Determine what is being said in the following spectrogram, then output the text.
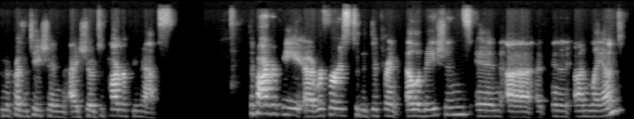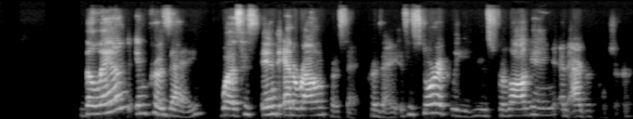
in the presentation, I show topography maps. Topography uh, refers to the different elevations in, uh, in on land. The land in Crozet was his, in and around Crozet, Crozet is historically used for logging and agriculture,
